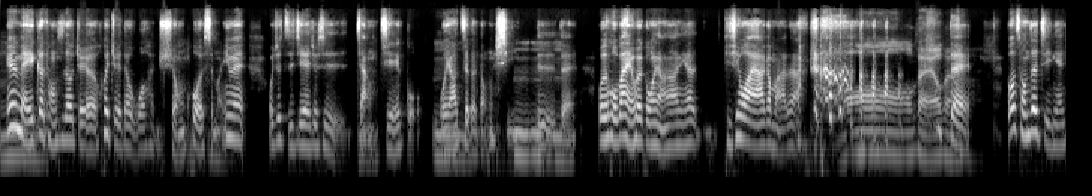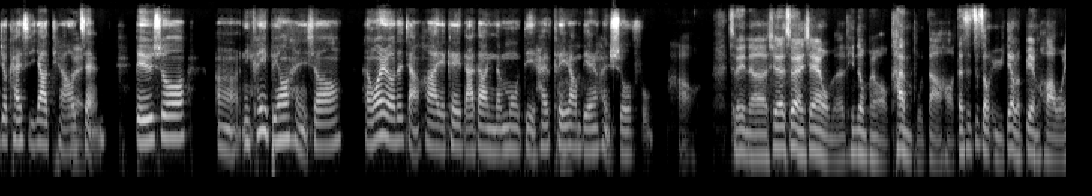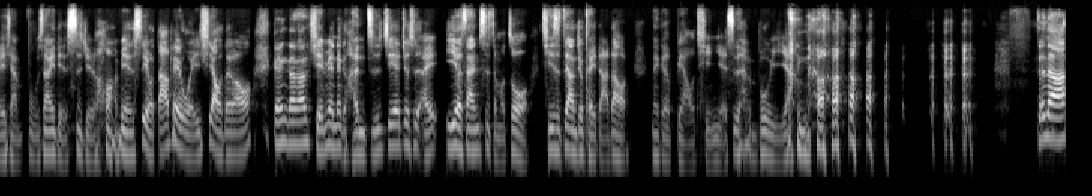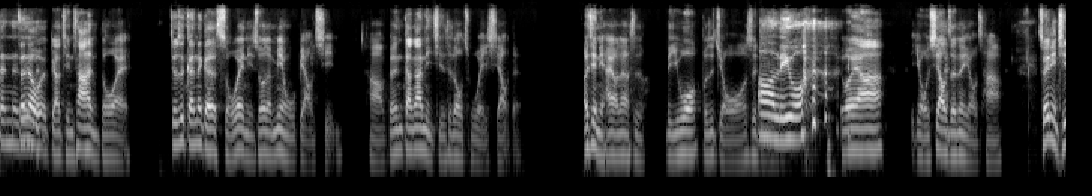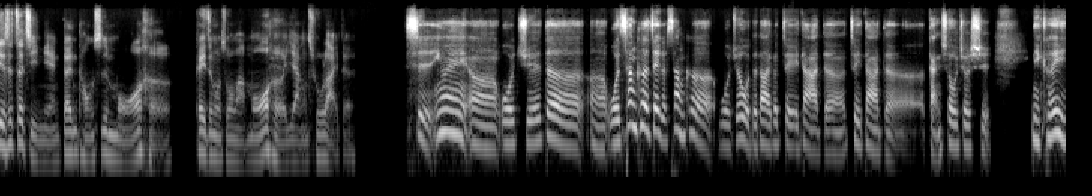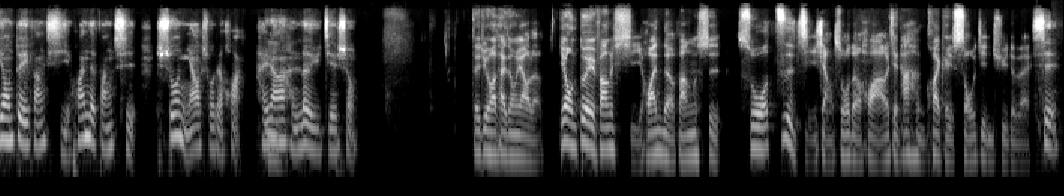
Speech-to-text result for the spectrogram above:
因为每一个同事都觉得会觉得我很凶或者什么，因为我就直接就是讲结果，嗯、我要这个东西，嗯、对对对、嗯，我的伙伴也会跟我讲啊，你要脾气坏啊，干嘛的？哦，OK OK，对。不过从这几年就开始要调整，比如说，嗯，你可以不用很凶，很温柔的讲话，也可以达到你的目的，还可以让别人很舒服。好。所以呢，现在虽然现在我们的听众朋友看不到哈，但是这种语调的变化，我也想补上一点视觉的画面，是有搭配微笑的哦。跟刚刚前面那个很直接，就是哎，一二三是怎么做，其实这样就可以达到那个表情也是很不一样的。真的啊，真的真的，我表情差很多哎，就是跟那个所谓你说的面无表情，好，跟刚刚你其实是露出微笑的，而且你还有那个是。梨窝不是酒窝，是哦，梨窝。对啊，有 效真的有差，所以你其实是这几年跟同事磨合，可以这么说吗？磨合养出来的。是因为呃，我觉得呃，我上课这个上课，我觉得我得到一个最大的最大的感受就是，你可以用对方喜欢的方式说你要说的话，还让他很乐于接受。嗯。这句话太重要了，用对方喜欢的方式。说自己想说的话，而且他很快可以收进去，对不对？是，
